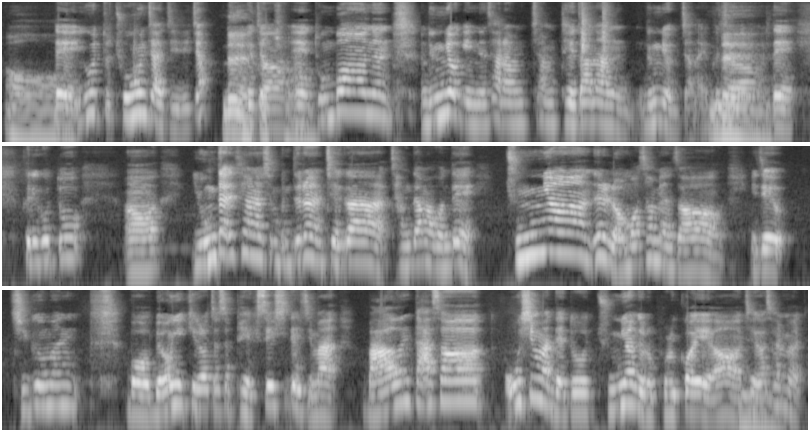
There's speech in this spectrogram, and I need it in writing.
어. 네, 이것도 좋은 자질이죠. 네, 그죠? 그렇죠. 예, 돈 버는 능력이 있는 사람은 참 대단한 능력이잖아요. 그죠? 네. 네. 그리고 또, 어, 용달에 태어나신 분들은 제가 장담하건데 중년을 넘어서면서 이제 지금은 뭐 명이 길어져서 100세 시대지만 45, 50만 돼도 중년으로 볼 거예요. 음. 제가 설명할 때.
